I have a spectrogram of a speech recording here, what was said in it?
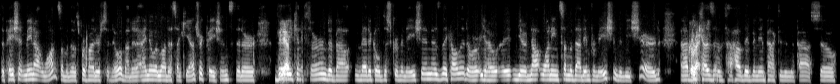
the patient may not want some of those providers to know about it. I know a lot of psychiatric patients that are very yeah. concerned about medical discrimination, as they call it, or you know, eh, you know, not wanting some of that information to be shared uh, because of how they've been impacted in the past. So,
